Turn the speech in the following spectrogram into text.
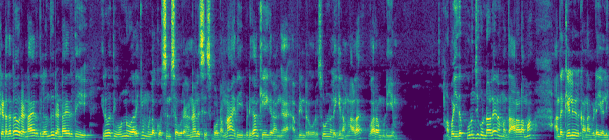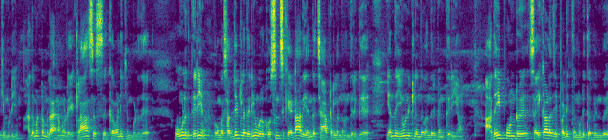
கிட்டத்தட்ட ஒரு ரெண்டாயிரத்துலேருந்து ரெண்டாயிரத்தி இருபத்தி ஒன்று வரைக்கும் உள்ள கொஸ்டின்ஸை ஒரு அனாலிசிஸ் போட்டோம்னா இது இப்படி தான் கேட்குறாங்க அப்படின்ற ஒரு சூழ்நிலைக்கு நம்மளால் வர முடியும். அப்போ இதை புரிஞ்சு கொண்டாலே நம்ம தாராளமாக அந்த கேள்விகளுக்கான விடை அளிக்க முடியும். அது மட்டும் இல்லை நம்மளுடைய கிளாஸஸ் கவனிக்கும் பொழுது உங்களுக்கு தெரியணும் இப்போ உங்கள் சப்ஜெக்டில் தெரியும் ஒரு கொஸ்டின்ஸ் கேட்டால் அது எந்த சாப்டர்லேருந்து வந்திருக்கு எந்த யூனிட்லேருந்து வந்திருக்குன்னு தெரியும். அதை போன்று சைக்காலஜி படித்து முடித்த பின்பு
